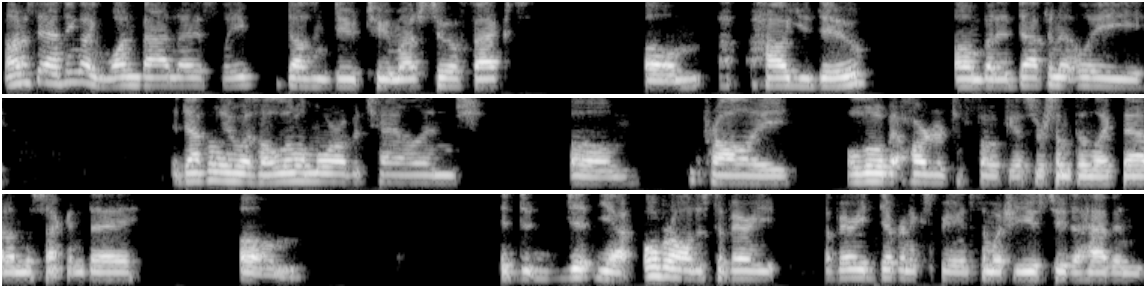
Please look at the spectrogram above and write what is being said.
honestly, I think like one bad night of sleep doesn't do too much to affect um how you do. Um, but it definitely it definitely was a little more of a challenge. Um, probably a little bit harder to focus or something like that on the second day. Um, it did, yeah, overall, just a very, a very different experience than what you're used to, to having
